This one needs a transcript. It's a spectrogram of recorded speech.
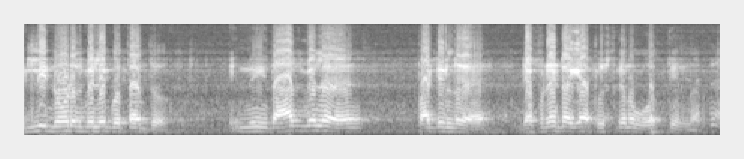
ಇಲ್ಲಿ ನೋಡಿದ ಮೇಲೆ ಗೊತ್ತಾಯ್ತು. ಇನ್ನು ಇದಾದ್ಮೇಲೆ ಪಾಟೀಲ್ರೆ ಡೆಫಿನೆಟ್ ಆಗಿ ಆ ಪುಸ್ತಕನ ಓದ್ತೀನಿ ನಾನು.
